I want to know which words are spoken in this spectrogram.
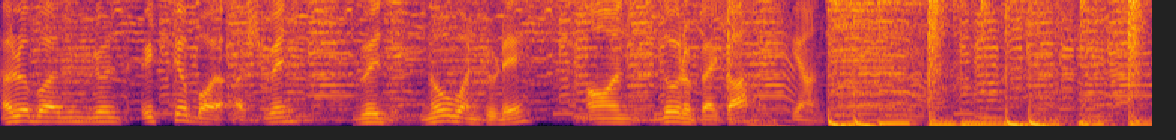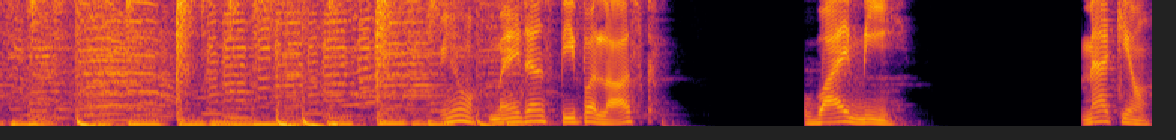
Hello, boys and girls. It's your boy Ashwin with no one today on Do Rupai Ka Yan. You know, many times people ask, why me? मैं क्यों?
